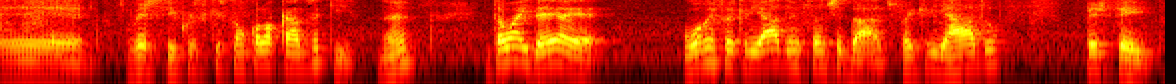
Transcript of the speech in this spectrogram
é, versículos que estão colocados aqui. Né? Então a ideia é: o homem foi criado em santidade, foi criado perfeito,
